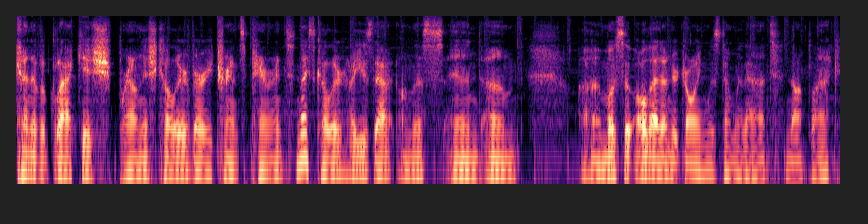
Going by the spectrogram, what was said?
kind of a blackish, brownish color, very transparent, nice color. I used that on this, and um, uh, most of all that underdrawing was done with that, not black.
